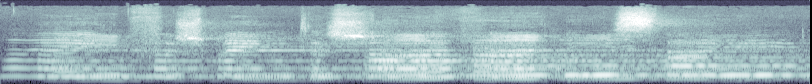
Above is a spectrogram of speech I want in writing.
Ein versprengtes Schaf von Israel,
